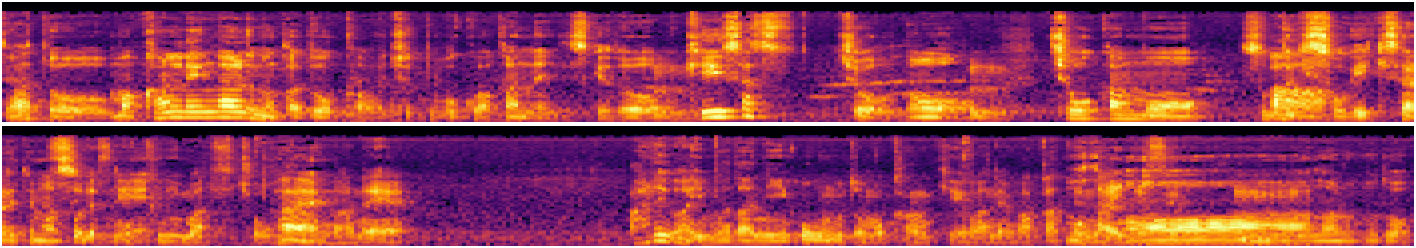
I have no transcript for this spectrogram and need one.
であと、まあ、関連があるのかどうかはちょっと僕わかんないですけど、うん。警察庁のうん。長官もその時狙撃されてますよね。そうですね。国松長官がね。あれはいまだにオウムとの関係はね分かってないんですよ。ああ、うん。なるほど。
